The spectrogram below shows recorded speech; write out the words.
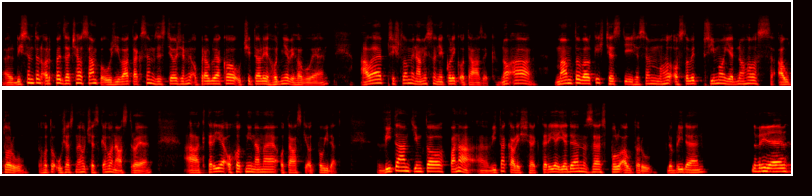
Eh, když jsem ten OrgPad začal sám používat, tak jsem zjistil, že mi opravdu jako učiteli hodně vyhovuje, ale přišlo mi na mysl několik otázek. No a mám to velký štěstí, že jsem mohl oslovit přímo jednoho z autorů tohoto úžasného českého nástroje, a který je ochotný na mé otázky odpovídat. Vítám tímto pana eh, Víta Kališe, který je jeden ze spoluautorů. Dobrý den. Dobrý den.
